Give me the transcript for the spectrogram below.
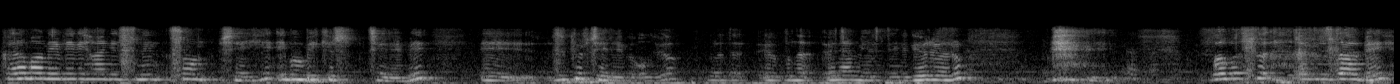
Karaman Mevlevi Hanesi'nin son şeyhi Ebu Bekir Çelebi, e, Zükür Çelebi oluyor. Burada e, buna önem verildiğini görüyorum. Babası Rıza Bey,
